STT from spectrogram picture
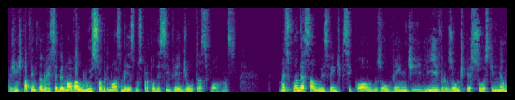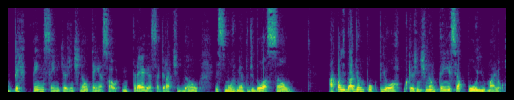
a gente está tentando receber nova luz sobre nós mesmos para poder se ver de outras formas. Mas quando essa luz vem de psicólogos, ou vem de livros, ou de pessoas que não pertencem e que a gente não tem essa entrega, essa gratidão, esse movimento de doação, a qualidade é um pouco pior, porque a gente não tem esse apoio maior.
